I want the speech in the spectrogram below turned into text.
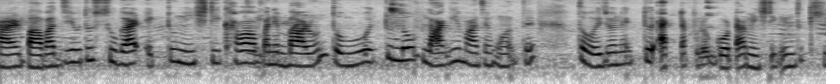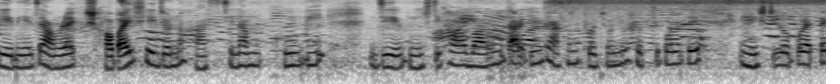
আর বাবার যেহেতু সুগার, একটু মিষ্টি খাওয়া মানে বারণ, তবুও একটু লোভ লাগে মাঝে মধ্যে। তো ওই জন্য একটু একটা পুরো গোটা মিষ্টি কিন্তু খেয়ে নিয়েছে। আমরা সবাই সেই জন্য হাসছিলাম খুবই যে মিষ্টি খাওয়া বারণ। তার কিন্তু এখন প্রচণ্ড সত্যি বলতে মিষ্টির ওপর একটা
